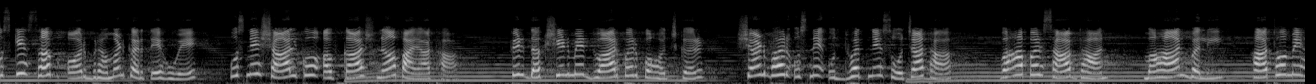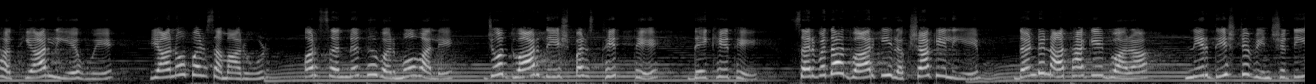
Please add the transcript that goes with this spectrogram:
उसके सब और भ्रमण करते हुए उसने शाल को अवकाश न पाया था। फिर दक्षिण में द्वार पर पहुंचकर क्षण भर उसने उद्धवत ने सोचा था, वहाँ पर सावधान, महान बलि, हाथों में हथियार लिए हुए, यानों पर समारूढ़ और सन्निध वर्मों वाले जो द्वार देश पर स्थित थे, देखे थे। सर्वदा द्वार की रक्षा के लिए दंडनाथा के द्वारा निर्दिष्ट विंशति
